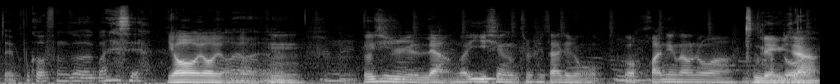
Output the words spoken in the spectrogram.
对不可分割的关系。有有有有有，嗯，尤其是两个异性，就是在这种嗯。环境当中啊，练瑜伽，嗯，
